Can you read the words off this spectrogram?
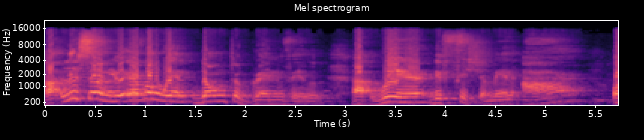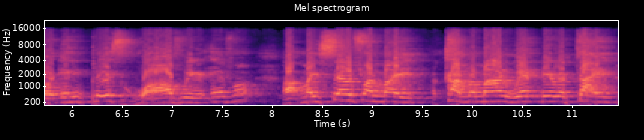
Uh, listen, you ever went down to Grenville uh, where the fishermen are? Or any place, Gouyave, wherever? Myself and my cameraman went there a time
